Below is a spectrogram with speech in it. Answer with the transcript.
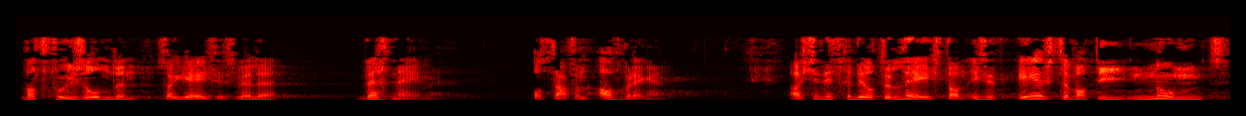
Wat voor zonden zou Jezus willen wegnemen? Ons daarvan afbrengen? Als je dit gedeelte leest, dan is het eerste wat hij noemt,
